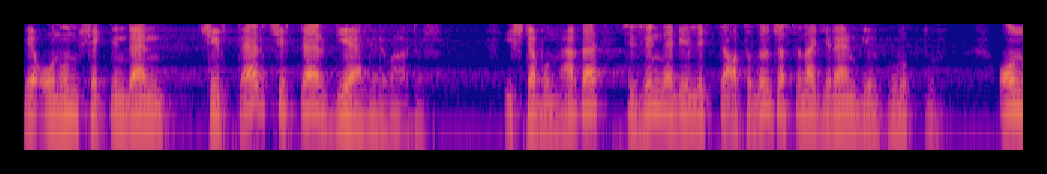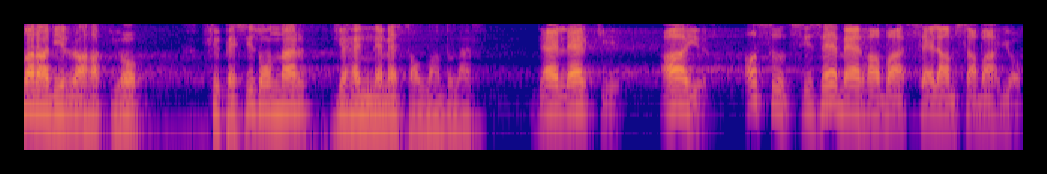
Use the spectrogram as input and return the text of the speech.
Ve onun şeklinden çiftler çiftler diğerleri vardır. İşte bunlar da sizinle birlikte atılırcasına giren bir gruptur. Onlara bir rahat yok. Şüphesiz onlar cehenneme sallandılar. Derler ki, hayır, asıl size merhaba, selam sabah yok.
